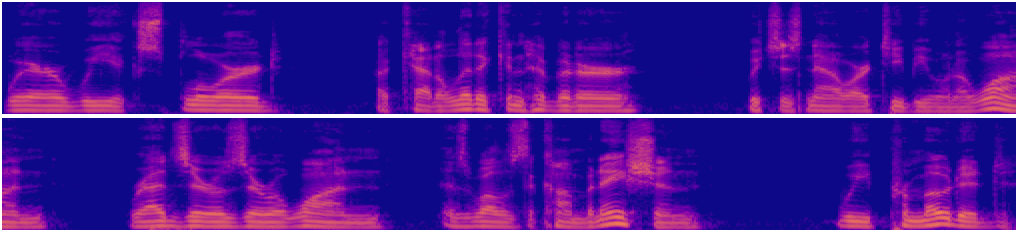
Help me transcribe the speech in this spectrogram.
where we explored a catalytic inhibitor, which is now RTB101, RAD001, as well as the combination, we promoted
